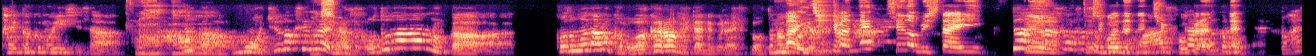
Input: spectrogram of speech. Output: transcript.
体格もいいしさ、なんかもう中学生ぐらいになると大人なのか子供なのかもわからんみたいなぐらいすごい大人っまあぽいよね。一番ね、背伸びしたい。年頃だよね中高ぐらいのねバッ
